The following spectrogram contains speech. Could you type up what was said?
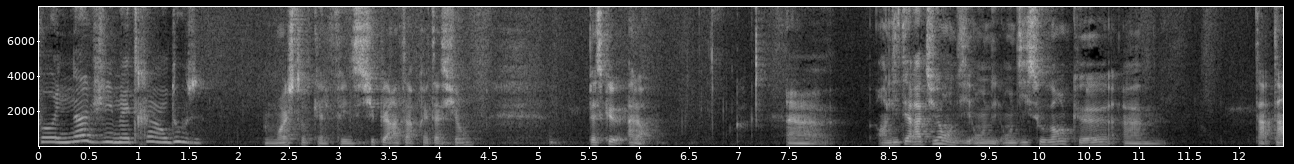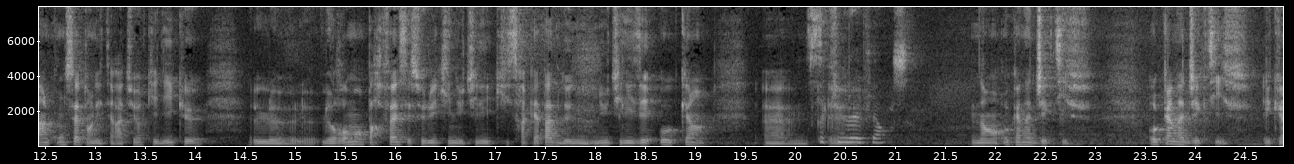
pour une note, je lui mettrais un 12. Moi, je trouve qu'elle fait une super interprétation. Parce que, alors, euh, en littérature, on dit, on, dit souvent que. Euh, tu as, un concept en littérature qui dit que le, roman parfait, c'est celui qui, qui sera capable de n'utiliser aucun. Euh, Aucune référence. Non, aucun adjectif. Aucun adjectif, et que,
